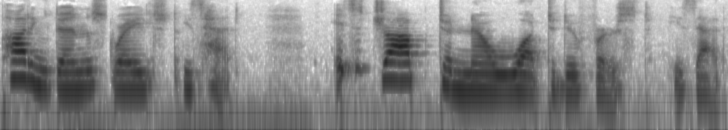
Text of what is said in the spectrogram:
Paddington scratched his head. It's a job to know what to do first, he said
